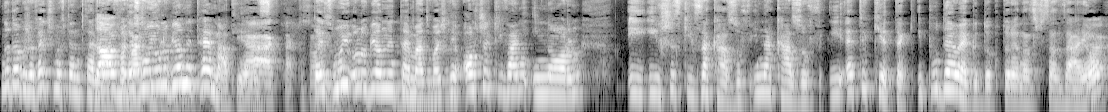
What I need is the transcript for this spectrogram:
No dobrze, wejdźmy w ten temat, Dobrze, bo to jest mój ulubiony temat jest. Tak, tak, to To jest mój ulubiony temat właśnie oczekiwań i norm i, i wszystkich zakazów i nakazów i etykietek i pudełek, do które nas wsadzają. Tak.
